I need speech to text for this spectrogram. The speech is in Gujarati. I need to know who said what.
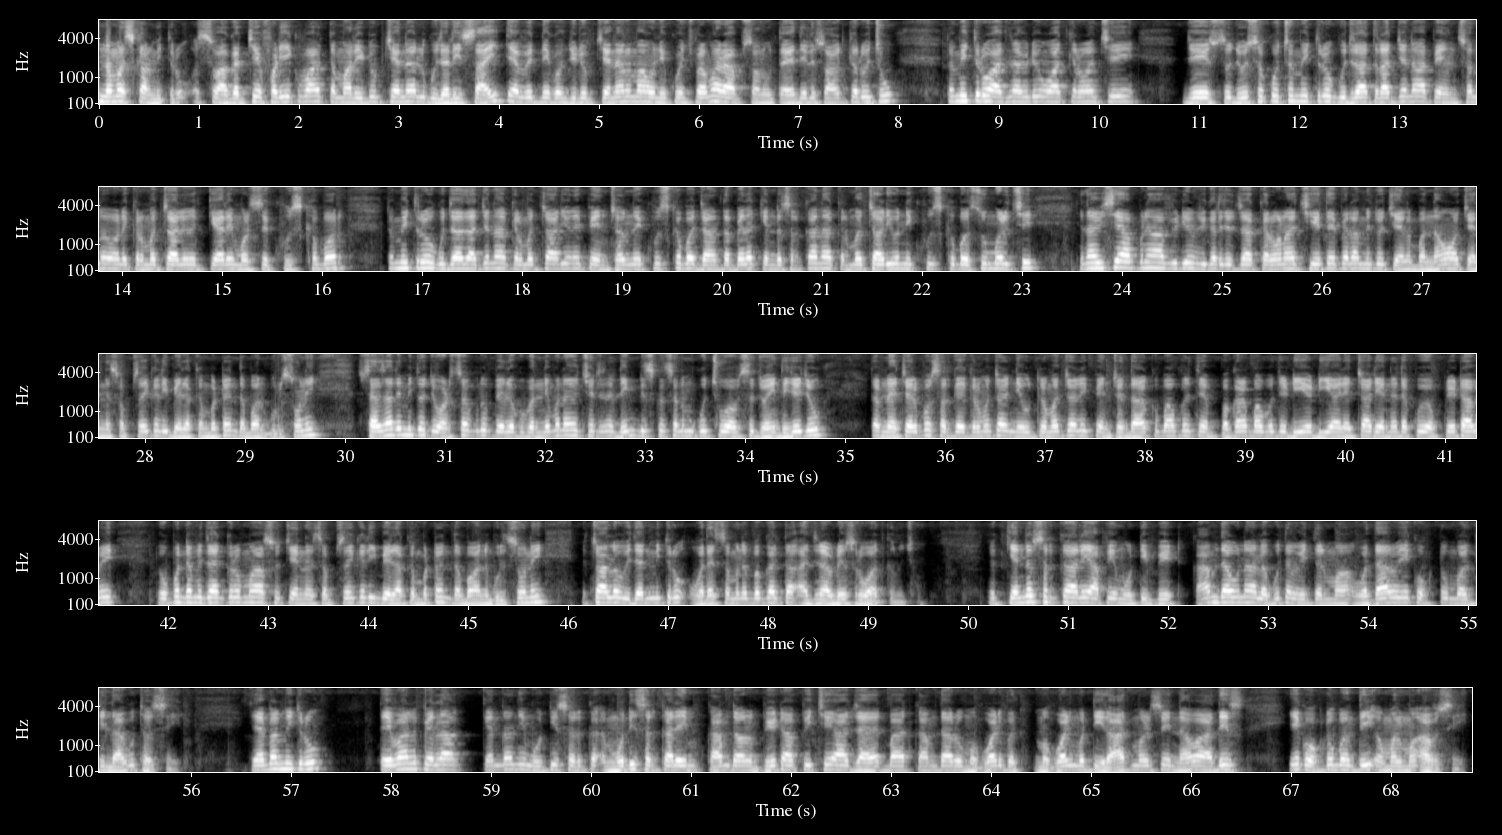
Speaker 1: નમસ્કાર મિત્રો, સ્વાગત છે ફરી એકવાર તમારી યુટ્યુબ ચેનલ ગુજરાતી સાહિત્ય વિદ નિકુંજ યુટ્યુબ ચેનલમાં. હું નિકુંજ પરમાર, આપ સૌનું તહે દિલ સ્વાગત કરું છું. તો મિત્રો, આજના વિડીયોમાં વાત કરવાની છે, જે જોઈ શકો છો મિત્રો, ગુજરાત રાજ્યના પેન્શનરો અને કર્મચારીઓને ક્યારે મળશે ખુશખબર? તો મિત્રો, ગુજરાત રાજ્યના કર્મચારીઓને પેન્શનને ખુશખબર જાણતા પહેલાં કેન્દ્ર સરકારના કર્મચારીઓની ખુશખબર શું મળશે? તેના વિશે આપણે આ વીડિયો વિગતે ચર્ચા કરવાના છીએ તે પહેલાં મિત્રો ચેનલ પર ન હો ચેનલ સબસ્ક્રાઈબ કરી બેલ આઇકન બટન દબાવવાનું ભૂલશો નહીં. સાથે મિત્રો જે વોટ્સઅપ ગ્રુપ તે લોકો બંને બનાવ્યું છે તેને લિંક ડિસ્કશન મૂકું છું અવશ્ય જોઈન થઈ જજો. તમને ચેનલ પર સરકારી કર્મચારી, નિવૃત્ત કર્મચારી પેન્શન ધારકો બાબતે પગાર બાબતે ડીએ ડીઆર એચઆર અને કોઈ અપડેટ આવે તો પણ તમને જાણ કરવામાં આવશે. ચેનલ સબસ્ક્રાઈબ કરી બે આઇકન બટન દબાવવાનું ભૂલશો નહીં. ચાલો વિધાન મિત્રો, વધારે સમયને બગાડતા આજના વીડિયો શરૂઆત કરું છું. તો કેન્દ્ર સરકારે આપી મોટી ભેટ. કામદારોના લઘુત્તમ વેતનમાં વધારો એક ઓક્ટોબરથી લાગુ થશે. ત્યારબાદ મિત્રો. તહેવાર પહેલાં કેન્દ્રની મોટી સરકાર, મોદી સરકારે કામદારોને ભેટ આપી છે. આ જાહેરાત બાદ કામદારો મોંઘવારી મોંઘવારીમાંથી રાહત મળશે. નવા આદેશ એક ઓક્ટોબરથી અમલમાં આવશે.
